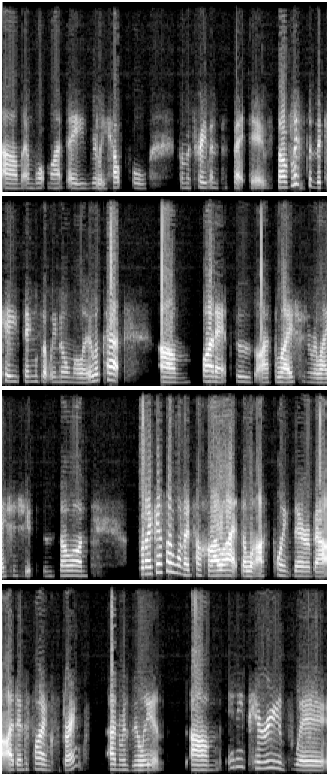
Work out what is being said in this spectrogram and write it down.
um, and what might be really helpful from a treatment perspective. So I've listed the key things that we normally look at, um, finances, isolation, relationships, and so on. But I guess I wanted to highlight the last point there about identifying strengths and resilience. Um, any periods where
